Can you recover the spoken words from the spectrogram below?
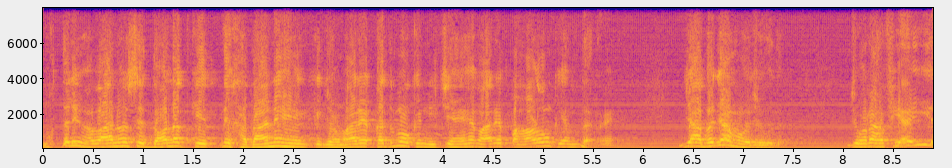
مختلف حوالوں سے دولت کے اتنے خزانے ہیں کہ جو ہمارے قدموں کے نیچے ہیں، ہمارے پہاڑوں کے اندر ہیں۔ جا بجا موجود جغرافیائی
